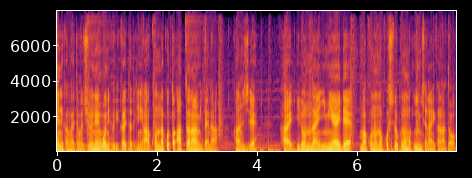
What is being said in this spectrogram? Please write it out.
身に考えても10年後に振り返った時にあこんなことあったなみたいな感じで、はい、いろんな意味合いで、まあ、この残しておくのもいいんじゃないかなと。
